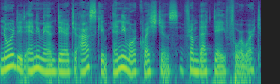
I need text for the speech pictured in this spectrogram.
nor did any man dare to ask him any more questions from that day forward.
